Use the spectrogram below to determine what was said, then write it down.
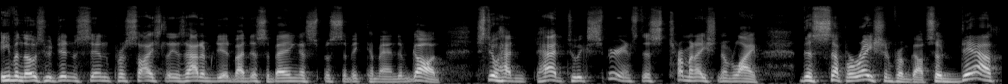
Even those who didn't sin precisely as Adam did by disobeying a specific command of God still had, had to experience this termination of life, this separation from God. So death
